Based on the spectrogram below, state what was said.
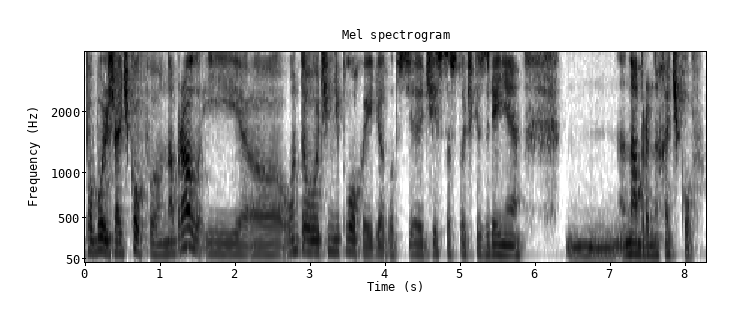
побольше очков набрал, и он-то очень неплохо идет вот чисто с точки зрения набранных очков.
